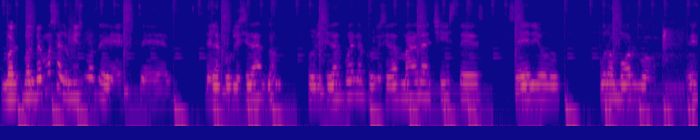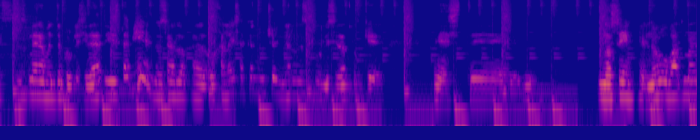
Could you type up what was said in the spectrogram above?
Vol- volvemos a lo mismo de, este, de la publicidad, ¿no? Publicidad buena, publicidad mala, chistes, serio, puro morbo. Es, es meramente publicidad y está bien, o sea, lo- ojalá y saquen mucho dinero de esa publicidad porque, este, no sé, el nuevo Batman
